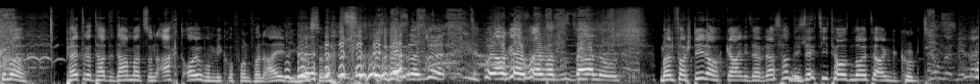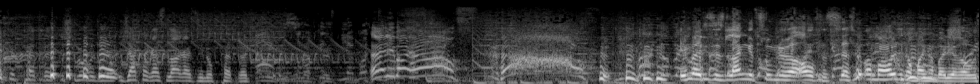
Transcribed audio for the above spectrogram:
Guck mal. Petrit hatte damals so ein 8-Euro-Mikrofon von Aldi, hörst du das? Ich wollte auch gerade fragen, was ist da los? Man versteht auch gar nicht, aber das haben die 60.000 Leute angeguckt. Junge, es, Patrick. Ich schwöre dir. Ich jag da ganz Lager als Luft, Patrick. Ey, lieber, hör auf! Hör auf! Immer dieses langgezogene Hör auf. Das, das hört man mal heute noch manchmal bei dir raus.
